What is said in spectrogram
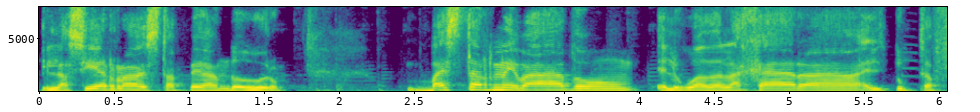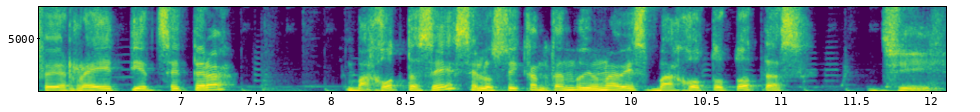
y la sierra está pegando duro. Va a estar nevado el Guadalajara, el Tuca Ferretti, etcétera. Bajotas, ¿eh? Se lo estoy cantando de una vez, bajo tototas. Sí,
